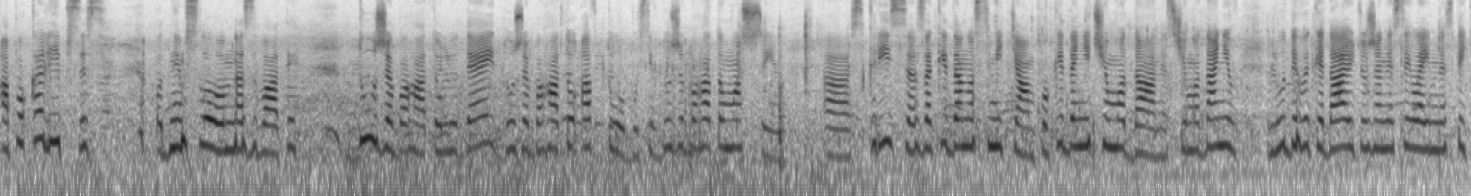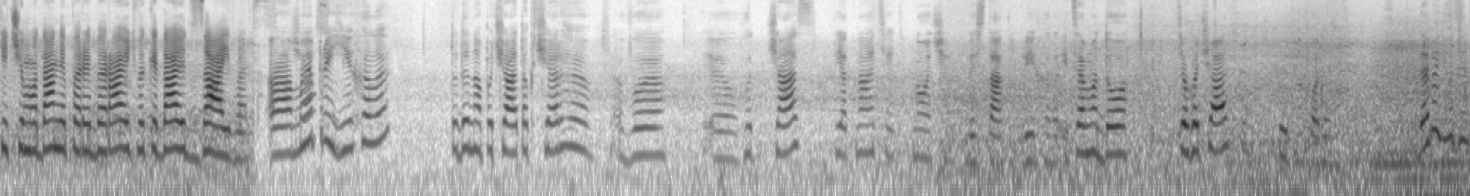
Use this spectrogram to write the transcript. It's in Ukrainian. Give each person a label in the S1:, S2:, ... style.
S1: апокаліпсис, одним словом назвати. Дуже багато людей, дуже багато автобусів, дуже багато машин. Скрізь закидано сміттям, покидані чемодани. З чемоданів люди викидають, уже не сила їм нести ті чемодани, перебирають, викидають зайве.
S2: Ми приїхали туди на початок черги в е, час 15 ночі, десь так приїхали. І це ми до цього часу тут знаходимося. 9 годин.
